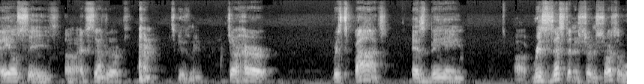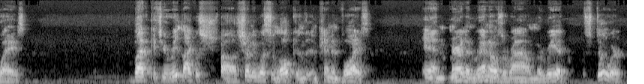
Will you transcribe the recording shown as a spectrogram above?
AOC's, uh, Alexandria, excuse me, to her response as being uh, resistant in certain sorts of ways. But if you read like with uh, Shirley Wilson Logan in Pen and Voice and Marilyn Reynolds around Maria Stewart,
